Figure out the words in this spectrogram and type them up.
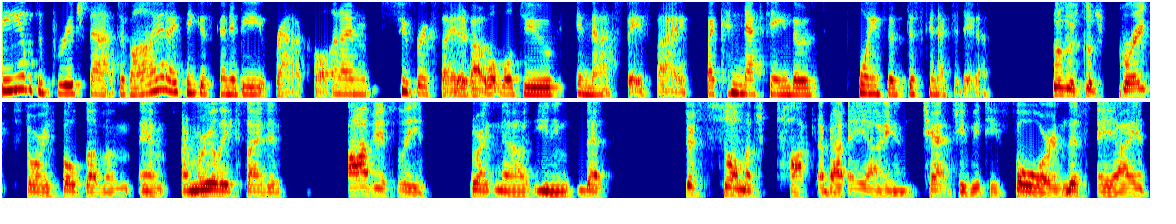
being able to bridge that divide, I think is going to be radical. And I'm super excited about what we'll do in that space by, by connecting those points of disconnected data. Those are such great stories, both of them. And I'm really excited. Obviously, right now, YiDing that there's so much talk about AI and chat GPT 4 and this AI and,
